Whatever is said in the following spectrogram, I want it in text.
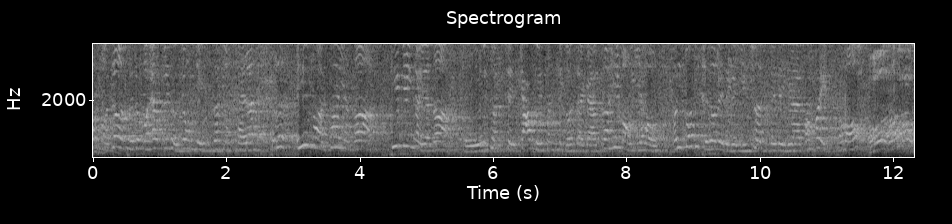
心啊？即係我睇到個 MV 頭先好認真咁睇咧，覺得咦馬來西亞人啊，TVB 藝人啊，好親切，交倍親切嗰只㗎，咁希望以後可以多啲睇到你哋嘅演出，你哋嘅發揮，好唔好？好。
